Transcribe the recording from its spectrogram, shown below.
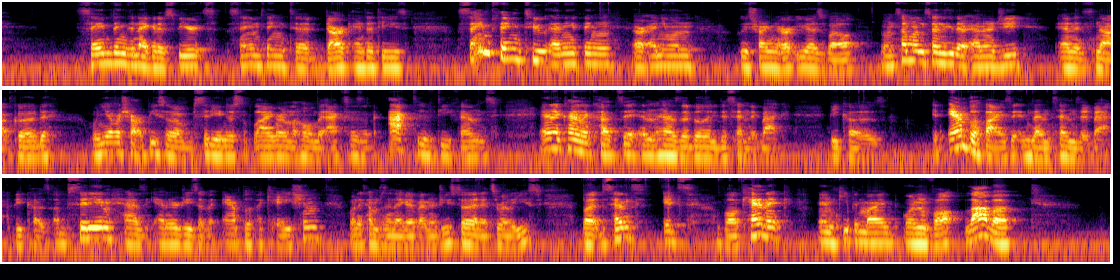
Same thing to negative spirits, same thing to dark entities, same thing to anything or anyone who's trying to hurt you as well. When someone sends you their energy and it's not good, when you have a sharp piece of obsidian just lying around the home, it acts as an active defense and it kind of cuts it and has the ability to send it back because it amplifies it and then sends it back because obsidian has energies of amplification when it comes to negative energy so that it's released. But since it's volcanic and keep in mind when lava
